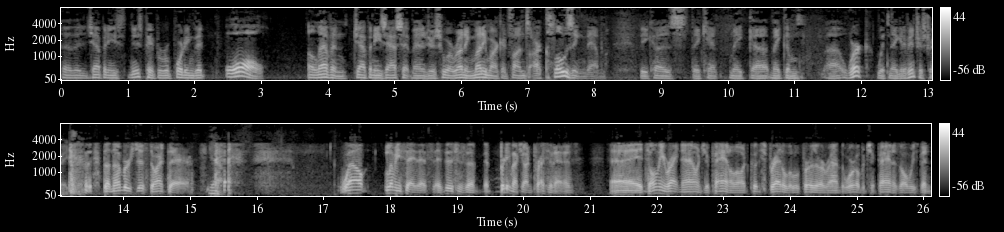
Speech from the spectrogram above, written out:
the Japanese newspaper, reporting that all 11 Japanese asset managers who are running money market funds are closing them because they can't make uh, make them uh, work with negative interest rates. the numbers just aren't there. Yeah. well, let me say this: this is a, a pretty much unprecedented. Uh, it's only right now in Japan, although it could spread a little further around the world. But Japan has always been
